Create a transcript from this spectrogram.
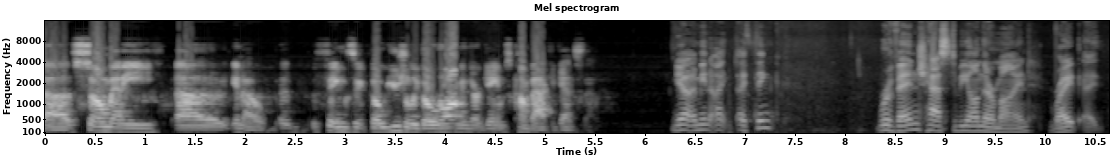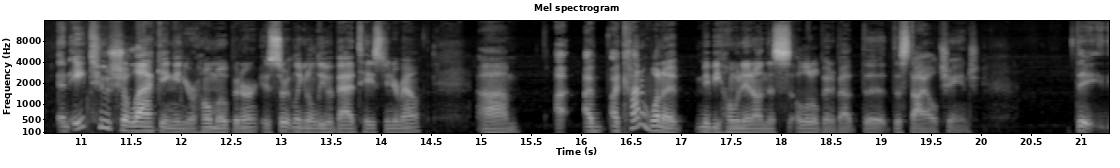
uh, so many uh, you know things that go usually go wrong in their games come back against them. Yeah, I mean, I, I think revenge has to be on their mind, right? An eight two shellacking in your home opener is certainly going to leave a bad taste in your mouth. Um, I, I, I kind of want to maybe hone in on this a little bit about the the style change. The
